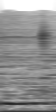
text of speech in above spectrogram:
you.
